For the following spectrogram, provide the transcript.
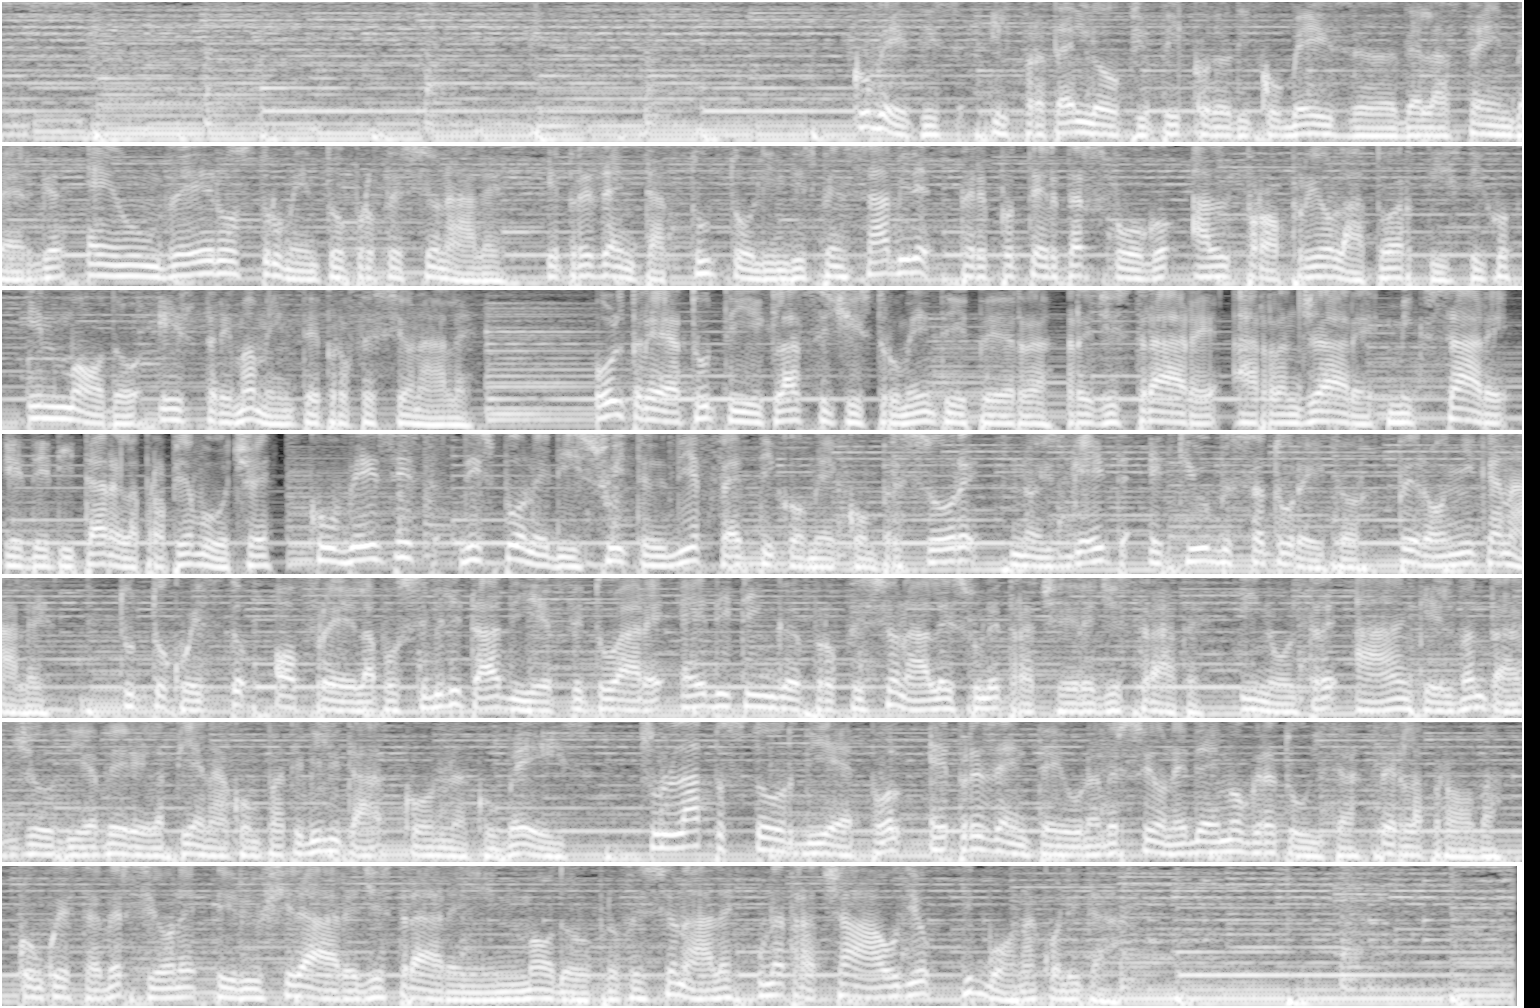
Cubasis, il fratello più piccolo di Cubase della Steinberg, è un vero strumento professionale e presenta tutto l'indispensabile per poter dar sfogo al proprio lato artistico in modo estremamente professionale. Oltre a tutti i classici strumenti per registrare, arrangiare, mixare ed editare la propria voce, Cubasis dispone di suite di effetti come compressore, noise gate e tube saturator per ogni canale. Tutto questo offre la possibilità di effettuare editing professionale sulle tracce registrate. Inoltre ha anche il vantaggio di avere la piena compatibilità con Cubase. Sull'App Store di Apple è presente una versione demo gratuita per la prova. Con questa versione si riuscirà a registrare in modo professionale una traccia audio di buona qualità.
